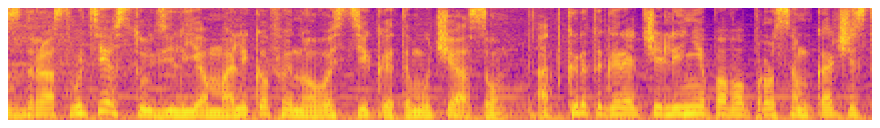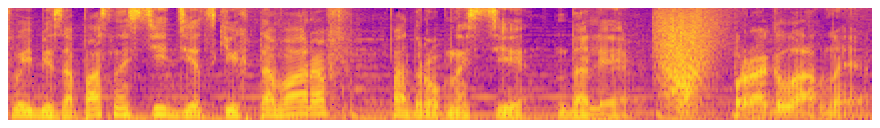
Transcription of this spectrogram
Здравствуйте, в студии Илья Маликов и новости к этому часу. Открыта горячая линия по вопросам качества и безопасности детских товаров. Подробности далее. Про главное.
